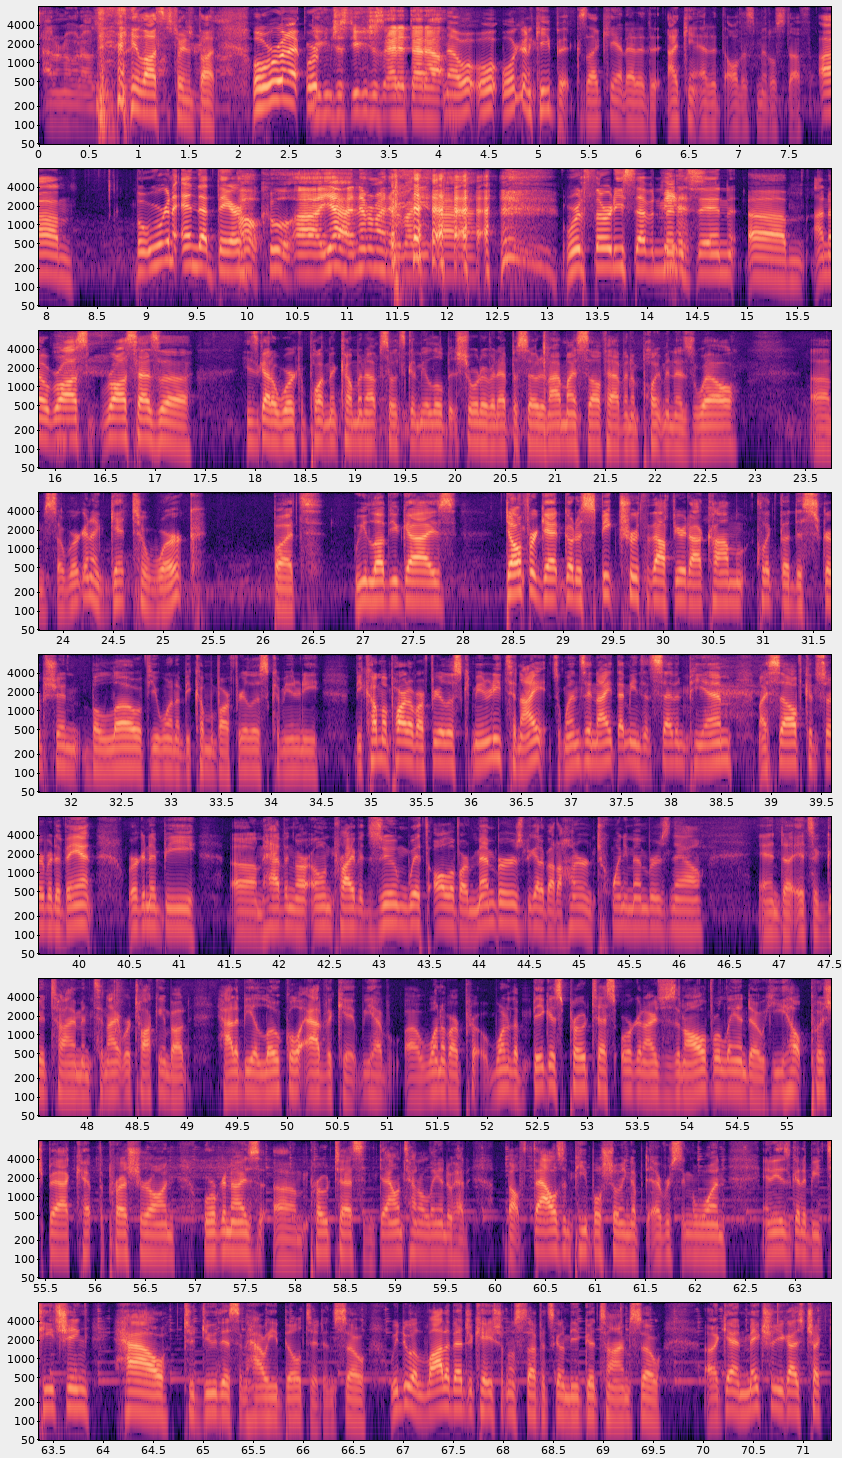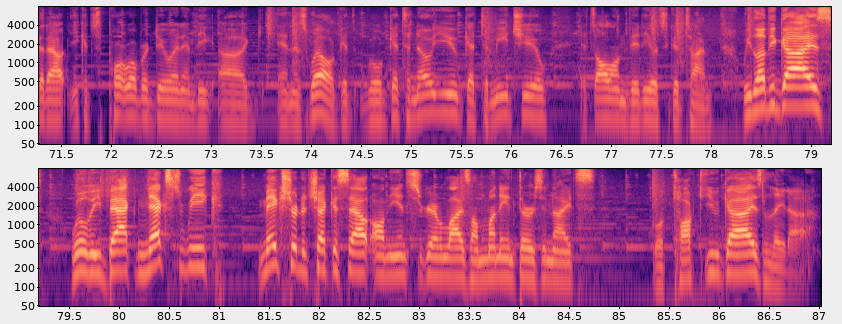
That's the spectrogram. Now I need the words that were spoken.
I don't know what I was. Say. he lost his train of thought. Well, we're gonna. We're, you can just you can just edit that out. No, we're, we're gonna keep it because I can't edit it. I can't edit all this middle stuff. Um, but we're gonna end that there. Oh, cool. Uh, yeah. Never mind, everybody. Uh, we're 37 penis. minutes in. Um, I know Ross. Ross has a. He's got a work appointment coming up, so it's gonna be a little bit shorter of an episode, and I myself have an appointment as well. Um, so we're gonna get to work, but we love you guys. Don't forget, go to speaktruthwithoutfear.com. Click the description below if you want to become of our fearless community. Become a part of our fearless community tonight. It's Wednesday night. That means at 7 p.m. Myself, Conservative Ant, we're going to be um, having our own private Zoom with all of our members. We got about 120 members now and uh, it's a good time. And tonight we're talking about how to be a local advocate. We have uh, one of our pro- one of the biggest protest organizers in all of Orlando. He helped push back, kept the pressure on, organize um, protests in downtown Orlando. Had about thousand people showing up to every single one, and he is going to be teaching how to do this and how he built it. And so we do a lot of educational stuff. It's going to be a good time. So again, make sure you guys check that out. You can support what we're doing and be uh, and as well get we'll get to know you, get to meet you. It's all on video. It's a good time. We love you guys. We'll be back next week. Make sure to check us out on the Instagram lives on Monday and Thursday nights. We'll talk to you guys later.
